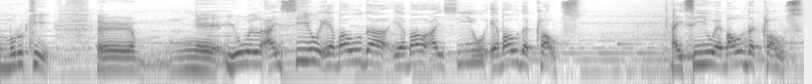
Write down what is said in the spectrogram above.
Murki. Uh, you will. I see you above the above. I see you above the clouds. I see you above the clouds.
